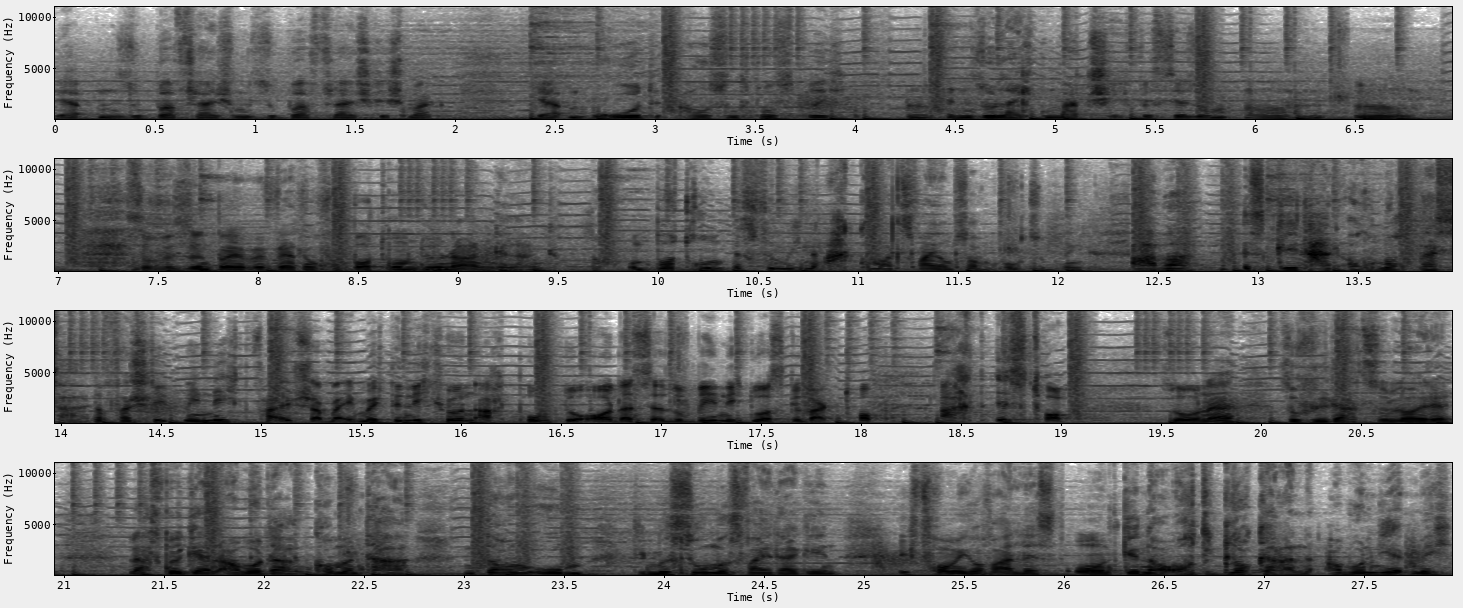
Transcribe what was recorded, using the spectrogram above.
Ihr habt ein super Fleisch, einen super Fleischgeschmack. Ihr habt ein Brot, außen knusprig, innen so leicht matschig, wisst ihr, so mm, mm. So, wir sind bei der Bewertung von Bottrum Döner angelangt. Und Bottrum ist für mich eine 8,2, um es auf den Punkt zu bringen. Aber es geht halt auch noch besser. Da versteht mich nicht falsch, aber ich möchte nicht hören, 8 Punkte, oh, das ist ja so wenig. Du hast gesagt, top. 8 ist top. So, ne? So viel dazu. Leute, lasst mir gerne ein Abo da, einen Kommentar, einen Daumen oben. Die Mission muss weitergehen. Ich freue mich auf alles. Und genau, auch die Glocke an. Abonniert mich.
